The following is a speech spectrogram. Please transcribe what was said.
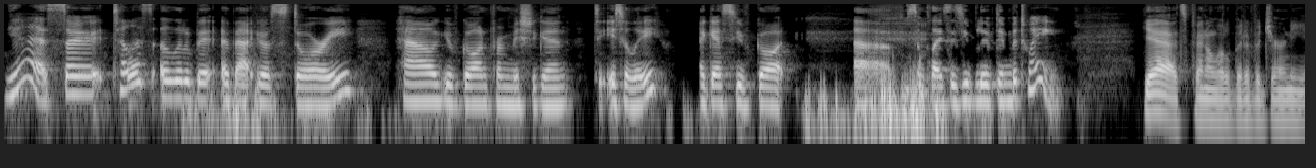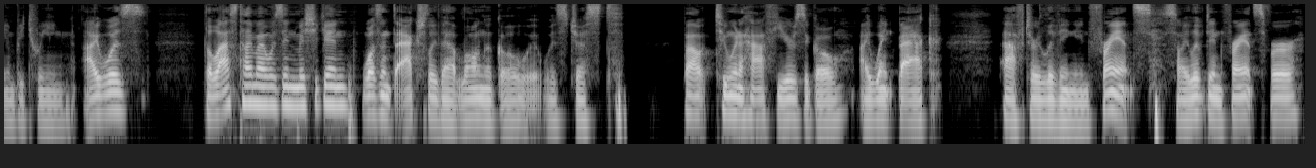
Yeah. So tell us a little bit about your story, how you've gone from Michigan to Italy. I guess you've got uh, some places you've lived in between. Yeah, it's been a little bit of a journey in between. I was, the last time I was in Michigan wasn't actually that long ago. It was just about two and a half years ago. I went back after living in France. So I lived in France for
